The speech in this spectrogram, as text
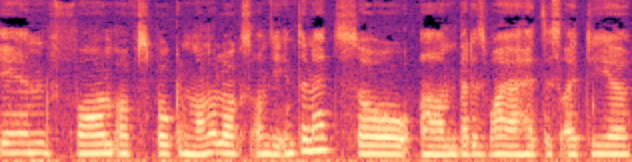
in form of spoken monologues on the internet. So um, that is why I had this idea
